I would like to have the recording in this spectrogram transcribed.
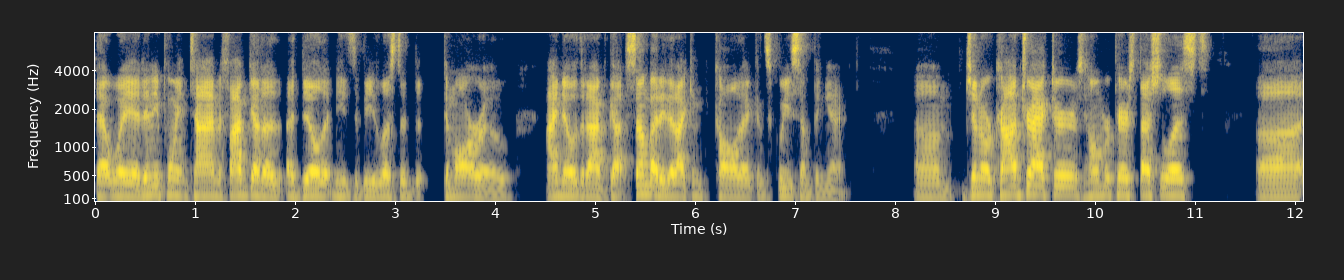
That way, at any point in time, if I've got a, a deal that needs to be listed tomorrow, I know that I've got somebody that I can call that can squeeze something in. Um, general contractors, home repair specialists. Uh,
